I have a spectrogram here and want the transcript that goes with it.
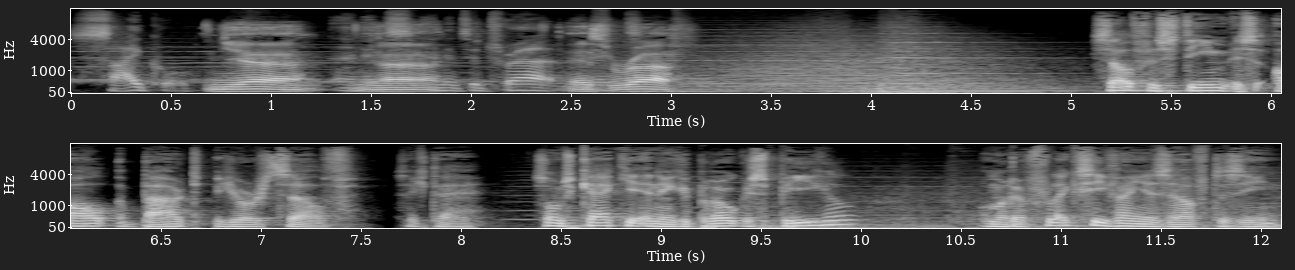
cycle. yeah, And it's yeah. and it's a trap. It's And rough. Self-esteem is all about yourself, zegt hij. Soms kijk je in een gebroken spiegel om een reflectie van jezelf te zien.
